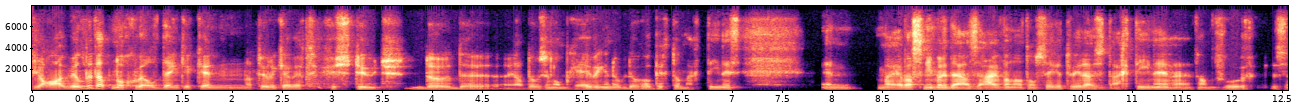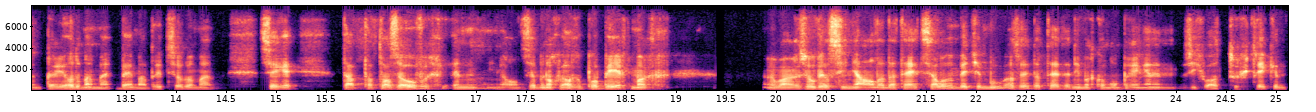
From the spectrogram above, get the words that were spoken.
Ja, hij wilde dat nog wel, denk ik. En natuurlijk, hij werd gestuurd door, de, ja, door zijn omgeving en ook door Roberto Martinez. En, maar hij was niet meer de Hazard van, laten we zeggen, 2018, hè, van voor zijn periode bij Madrid, zullen we maar zeggen. Dat, dat was over. En ja, ze hebben nog wel geprobeerd, maar er waren zoveel signalen dat hij het zelf een beetje moe was. Hè, dat hij dat niet meer kon opbrengen en zich wou terugtrekken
